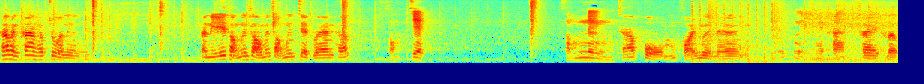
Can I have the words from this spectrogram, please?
ห้าพันข้างครับจัวหนึ่งอันนี้สองหมื่นสองเป็นสองหมื่นเจ็ดแวนครับสองเจ็ดสองหนึ่งครับผมขออีกหมื่นหนึ่งหมื่นใช่ไหมครับใช่ครับ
